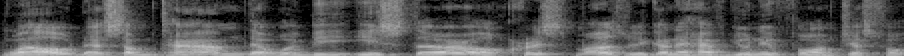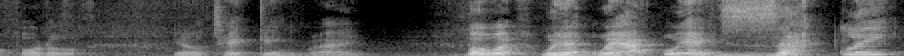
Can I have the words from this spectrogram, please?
Well, there's some time that will be Easter or Christmas. We're gonna have uniform just for photo, you know, taking, right? But we're, we're, we're, we're exactly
